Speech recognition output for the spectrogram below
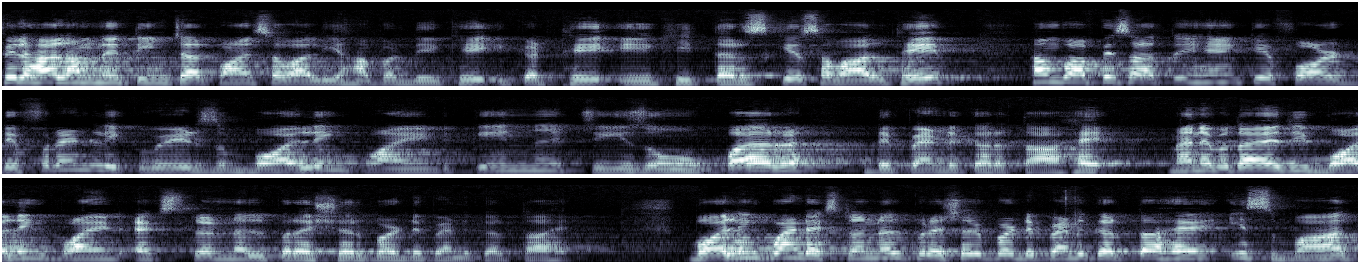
फ़िलहाल हमने तीन, चार, पाँच सवाल यहाँ पर देखे, इकट्ठे एक ही तर्ज के सवाल थे। हम वापस आते हैं कि for different liquids boiling point किन चीज़ों पर डिपेंड करता है। मैंने बताया जी बॉइलिंग पॉइंट एक्सटर्नल प्रेशर पर डिपेंड करता है। बॉइलिंग पॉइंट एक्सटर्नल प्रेशर पर डिपेंड करता है इस बात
